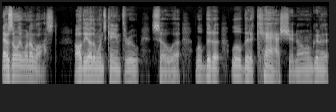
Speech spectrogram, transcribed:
that was the only one I lost. All the other ones came through. So uh, a little bit of little bit of cash, you know. I'm gonna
